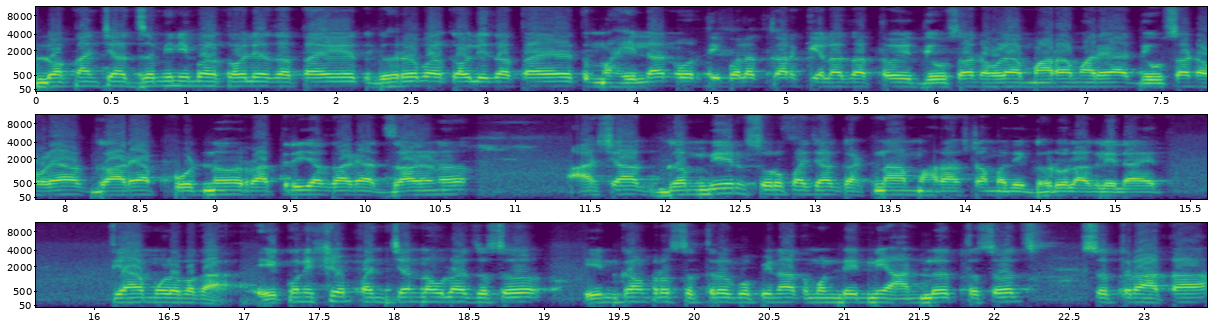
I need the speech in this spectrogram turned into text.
लोकांच्या जमिनी बळकावल्या जात आहेत घरं बळकावली जात आहेत महिलांवरती बलात्कार केला जातोय. दिवसा ढवळ्या मारामाऱ्या दिवसा ढवळ्या गाड्या फोडणं रात्रीच्या गाड्या जाळणं अशा गंभीर स्वरूपाच्या घटना महाराष्ट्रामध्ये घडू लागलेल्या आहेत. त्यामुळं बघा एकोणीसशे पंच्याण्णव ला जसं एन्काउंटर सत्र गोपीनाथ मुंडेंनी आणलं तसंच सत्र आता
